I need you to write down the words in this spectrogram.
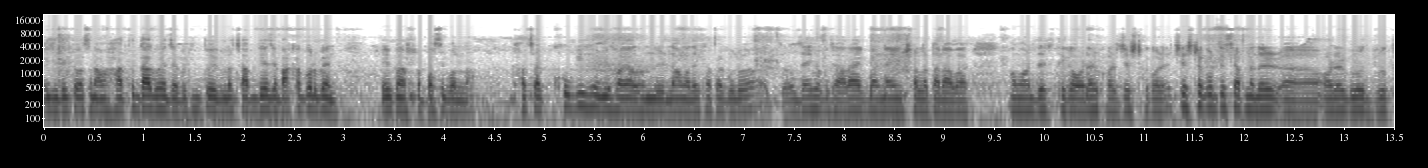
এই যে দেখতে পাচ্ছেন, আমার হাতে দাগ হয়ে যাবে, কিন্তু এগুলো চাপ দিয়ে যে বাঁকা করবেন, এরকম আসলে পসিবল না। খাঁচা খুবই হেভি হয়, আলহামদুলিল্লাহ, আমাদের খাঁচাগুলো। যাই হোক, যারা একবার নেয় ইনশাল্লাহ তারা আবার আমাদের থেকে অর্ডার করার চেষ্টা করে। চেষ্টা করতেছি আপনাদের অর্ডারগুলো দ্রুত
